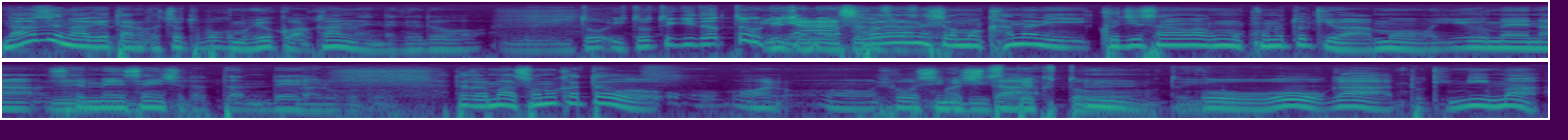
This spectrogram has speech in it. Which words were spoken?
なぜ投げたのかちょっと僕もよく分かんないんだけど、ね意図意図的だったわけじゃないですそれはね、もうかなり久慈さんはもうこの時はもう有名な鮮明選手だったんで、になるほだからまあその方をあの表紙にした、まあリスペクトうんという。号が時にまあ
